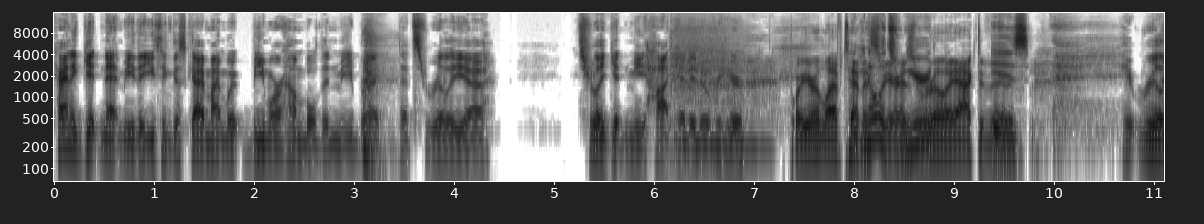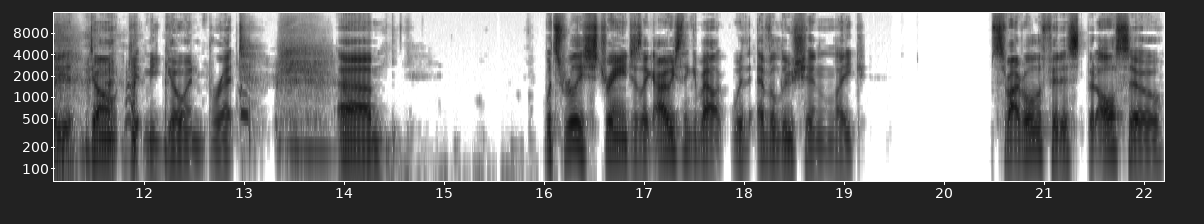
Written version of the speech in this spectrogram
kind of getting at me that you think this guy might be more humble than me, Brett. That's really, uh, it's really getting me hot headed over here. Boy, your left But you know hemisphere is really activated. Is it really don't get me going, Brett? Um, what's really strange is like I always think about with evolution, like survival of the fittest, but also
